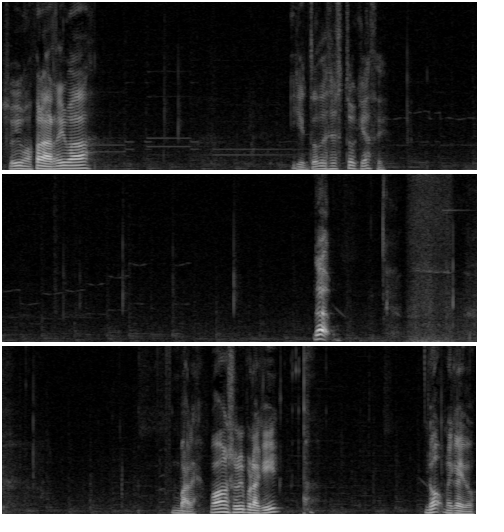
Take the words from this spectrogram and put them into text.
Subimos para arriba. ¿Y entonces esto qué hace? Vale, vamos a subir por aquí. No, me he caído.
